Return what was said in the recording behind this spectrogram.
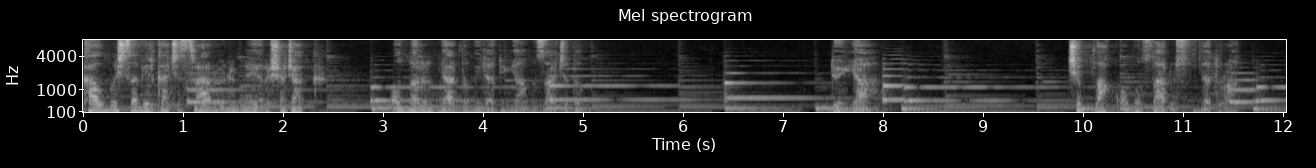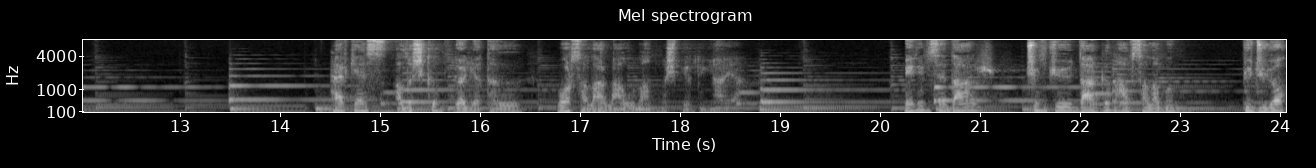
kalmışsa birkaç ısrar ölümle yarışacak, onların yardımıyla dünyamızı acıdım. Dünya çıplak omuzlar üstünde duran. Herkes alışkın döl yatağı, borsalarla avulanmış bir dünyaya. Benimse dar çünkü dargın hafsalamın gücü yok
